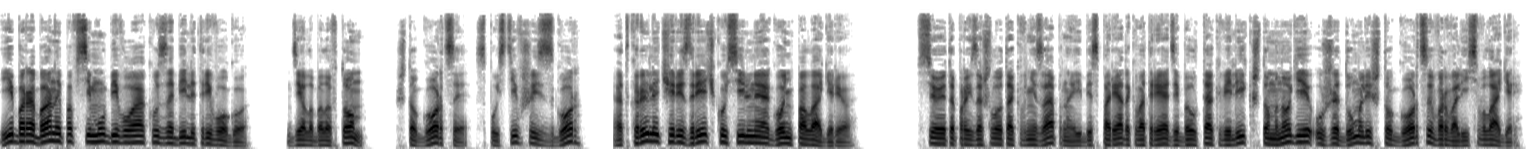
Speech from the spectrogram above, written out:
и барабаны по всему бивуаку забили тревогу. Дело было в том, что горцы, спустившись с гор, открыли через речку сильный огонь по лагерю. Все это произошло так внезапно, и беспорядок в отряде был так велик, что многие уже думали, что горцы ворвались в лагерь.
